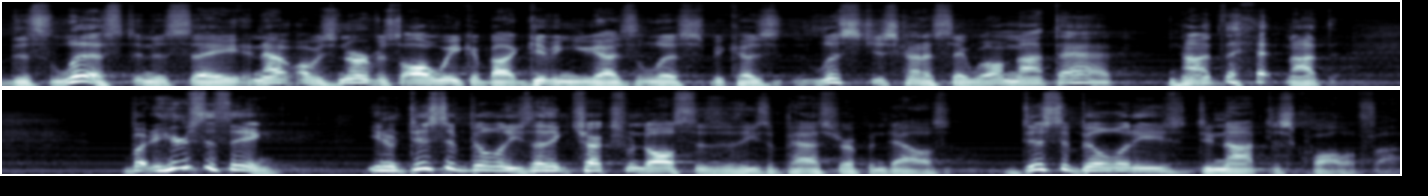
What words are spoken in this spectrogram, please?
this list and to say, and I, I was nervous all week about giving you guys a list because lists just kind of say, well, I'm not that, not that, not that. But here's the thing, you know, disabilities, I think Chuck Swindoll says this, he's a pastor up in Dallas, disabilities do not disqualify.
